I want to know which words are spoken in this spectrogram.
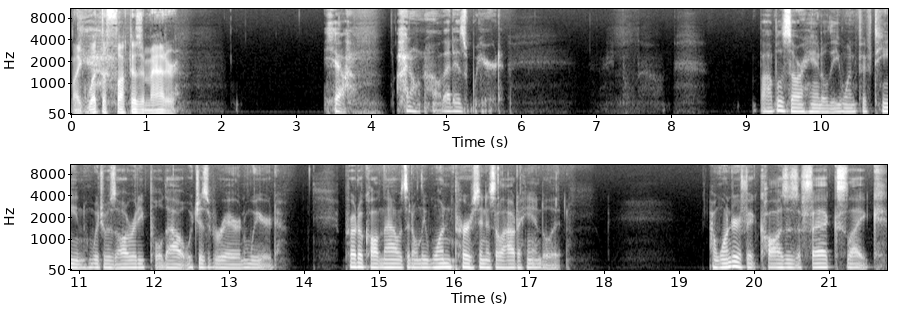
Like, what the fuck does it matter? Yeah. I don't know. That is weird. Bob Lazar handled E115, which was already pulled out, which is rare and weird. Protocol now is that only one person is allowed to handle it. I wonder if it causes effects like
